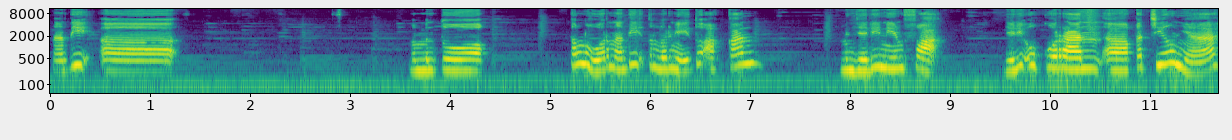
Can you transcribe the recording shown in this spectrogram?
Nanti uh, membentuk telur, nanti telurnya itu akan menjadi nimfa. Jadi ukuran uh, kecilnya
